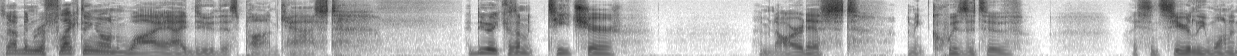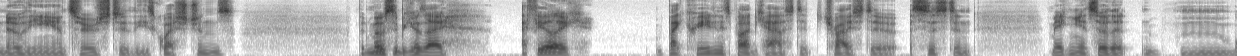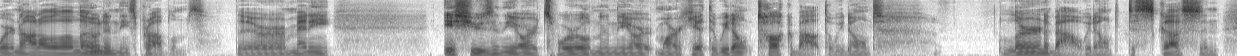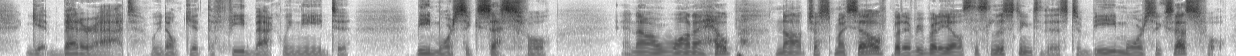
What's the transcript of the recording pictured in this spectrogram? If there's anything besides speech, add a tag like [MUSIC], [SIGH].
So I've been reflecting on why I do this podcast. I do it because I'm a teacher, I'm an artist, I'm inquisitive. I sincerely want to know the answers to these questions. But mostly because I I feel like by creating this podcast it tries to assist in making it so that mm, we're not all alone in these problems. There are many issues in the arts world and in the art market that we don't talk about, that we don't learn about, we don't discuss and get better at. We don't get the feedback we need to be more successful. And I want to help not just myself, but everybody else that's listening to this to be more successful.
